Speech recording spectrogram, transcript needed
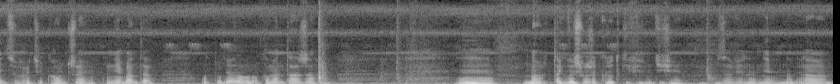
Nic, słuchajcie, kończę. Nie będę odpowiadał na komentarze. Yy, No, tak wyszło, że krótki film dzisiaj. Za wiele nie nagrałem.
